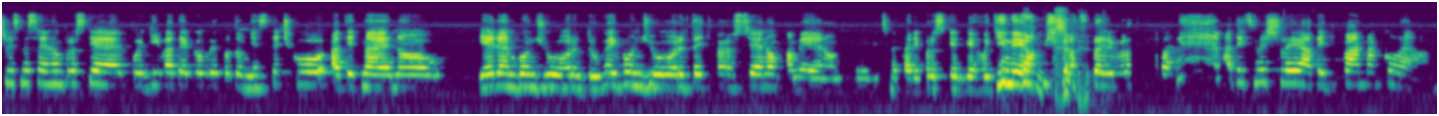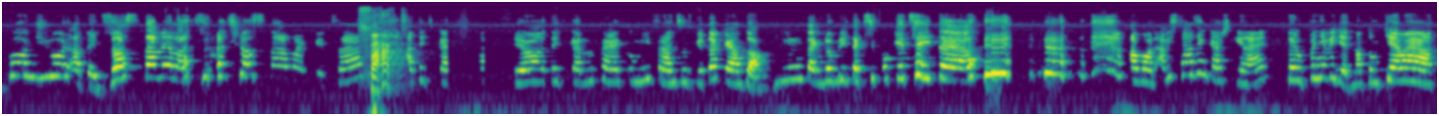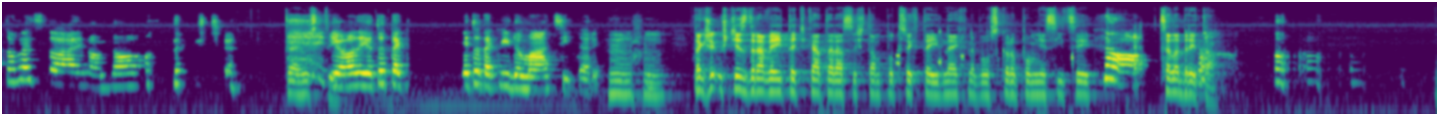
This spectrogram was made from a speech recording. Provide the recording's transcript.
šli jsme se jenom prostě podívat jakoby po tom městečku a teď najednou jeden bonjour, druhý bonjour, teď prostě jenom a my jenom, teď jsme tady prostě dvě hodiny a už tady prostě a teď jsme šli a teď pán na kole a bonjour a teď zastavil a začal s náma kecat. A teďka jo, teď Karlucha jako mý francouzsky, tak já to, hm, tak dobrý, tak si pokecejte. a on, a vy jste házenkářky, ne? To je úplně vidět na tom těle a tohle to a jenom, no, takže. To je hustý. Jo, je to, tak, je to takový domácí tady. Mm-hmm. Takže už tě zdravej teďka, teda jsi tam po třech týdnech nebo skoro po měsíci no. celebrita.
